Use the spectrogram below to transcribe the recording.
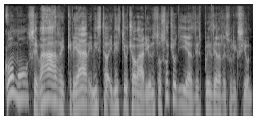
cómo se va a recrear en, esta, en este ochavario, en estos ocho días después de la resurrección,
